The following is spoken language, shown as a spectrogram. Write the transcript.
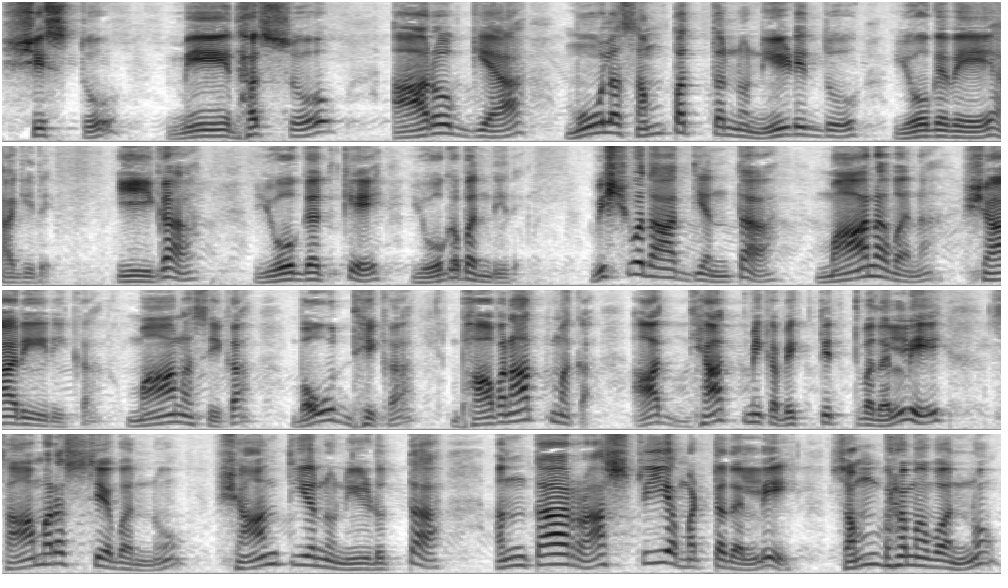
ಶಿಸ್ತು, ಮೇಧಸ್ಸು, ಆರೋಗ್ಯ, ಮೂಲ ಸಂಪತ್ತನ್ನು ನೀಡಿದ್ದು ಯೋಗವೇ ಆಗಿದೆ. ಈಗ ಯೋಗಕ್ಕೆ ಯೋಗ ಬಂದಿದೆ. ವಿಶ್ವದಾದ್ಯಂತ ಮಾನವನ ಶಾರೀರಿಕ, ಮಾನಸಿಕ, ಬೌದ್ಧಿಕ, ಭಾವನಾತ್ಮಕ, ಆಧ್ಯಾತ್ಮಿಕ ವ್ಯಕ್ತಿತ್ವದಲ್ಲಿ ಸಾಮರಸ್ಯವನ್ನು, ಶಾಂತಿಯನ್ನು ನೀಡುತ್ತಾ ಅಂತಾರಾಷ್ಟ್ರೀಯ ಮಟ್ಟದಲ್ಲಿ ಸಂಭ್ರಮವನ್ನು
